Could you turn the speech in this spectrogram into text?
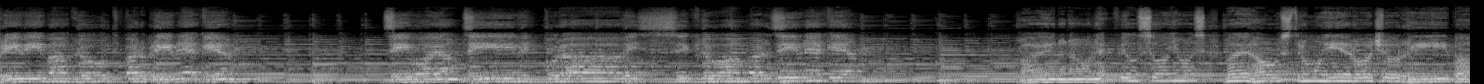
brīvībā kļūt par brīvniekiem. Dzīvojām dzīvi, kurā visi kļuvām par dzīvniekiem. Vaina nav ne pilsoņos vai austrumu ieroču rībā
